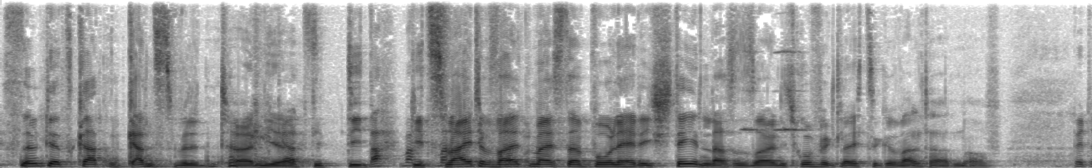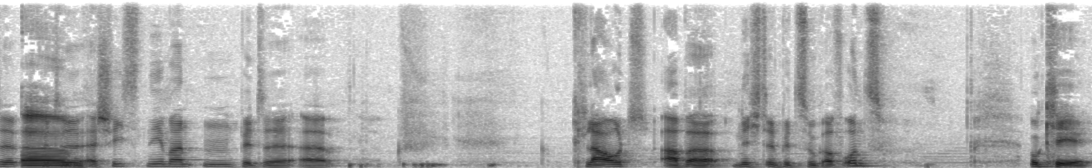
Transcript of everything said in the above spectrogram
Es nimmt jetzt gerade einen ganz wilden Turn hier. Die, die, Mach- mach- die zweite mach- Waldmeisterpole hätte ich stehen lassen sollen. Ich rufe gleich zu Gewalttaten auf. Bitte, Ähm. bitte erschießt niemanden, bitte äh, klaut, aber nicht in Bezug auf uns. Okay.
